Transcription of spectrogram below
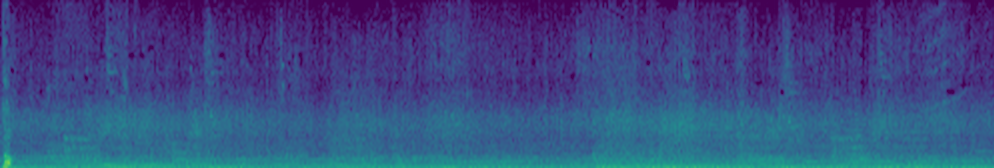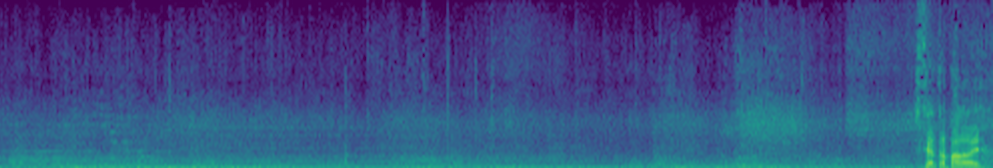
No. Estoy atrapada, eh.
